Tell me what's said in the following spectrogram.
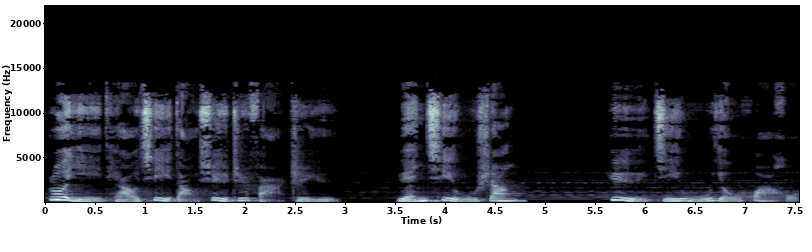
若以调气导蓄之法治郁，元气无伤，郁即无由化火，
